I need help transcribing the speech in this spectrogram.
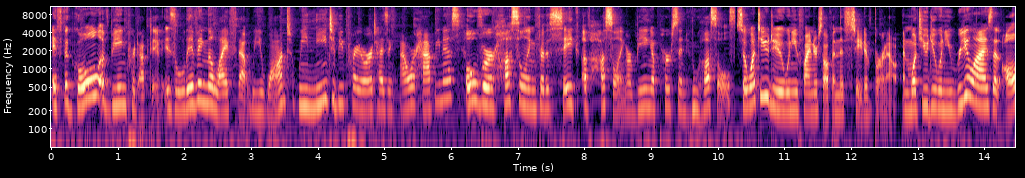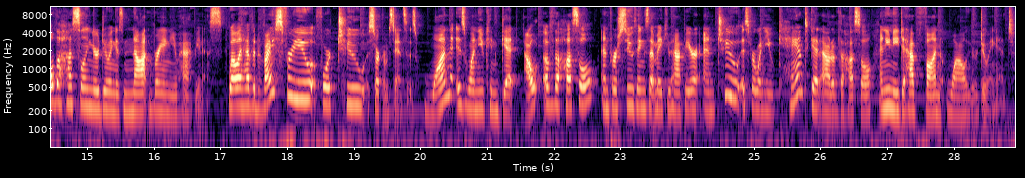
If the goal of being productive is living the life that we want, we need to be prioritizing our happiness over hustling for the sake of hustling or being a person who hustles. So, what do you do when you find yourself in this state of burnout? And what do you do when you realize that all the hustling you're doing is not bringing you happiness? Well, I have advice for you for two circumstances. One is when you can get out of the hustle and pursue things that make you happier, and two is for when you can't get out of the hustle and you need to have fun while you're doing it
